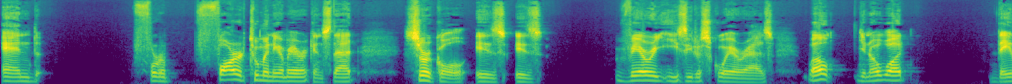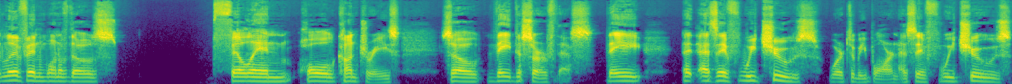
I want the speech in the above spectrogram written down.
And for far too many Americans that circle is is very easy to square as well you know what they live in one of those fill in whole countries so they deserve this they as if we choose where to be born as if we choose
